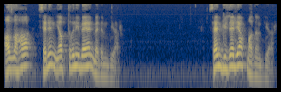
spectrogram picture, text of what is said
Allah'a senin yaptığını beğenmedim diyor. Sen güzel yapmadın diyor.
